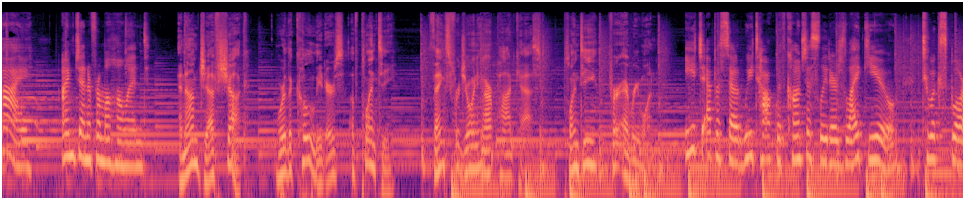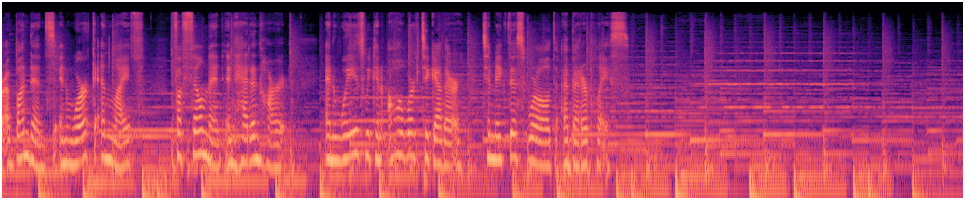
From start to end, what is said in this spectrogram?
Hi, I'm Jennifer Mulholland. And I'm Jeff Shuck. We're the co leaders of Plenty. Thanks for joining our podcast, Plenty for Everyone. Each episode, we talk with conscious leaders like you to explore abundance in work and life, fulfillment in head and heart, and ways we can all work together to make this world a better place.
